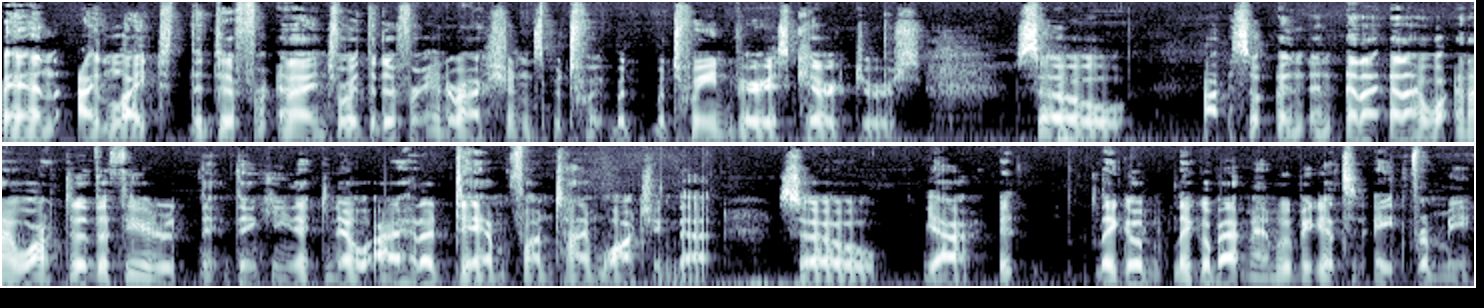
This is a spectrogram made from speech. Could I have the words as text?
And I liked the different, and I enjoyed the different interactions between between various characters. So, So and, and, and I and I and I walked out of the theater th- thinking that you know I had a damn fun time watching that. So yeah, it Lego Lego Batman movie gets an eight from me.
